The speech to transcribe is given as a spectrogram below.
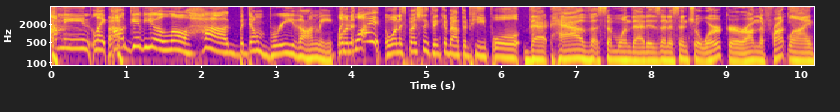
I mean, like I'll give you a little hug, but don't breathe on me. Like Well, what? Well, and especially think about the people that have someone that is an essential worker or on the front line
